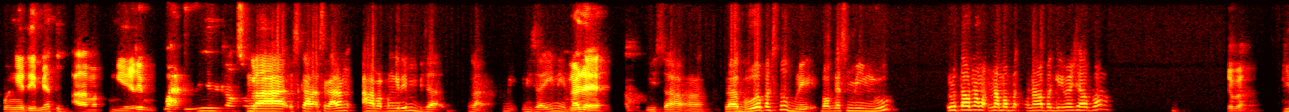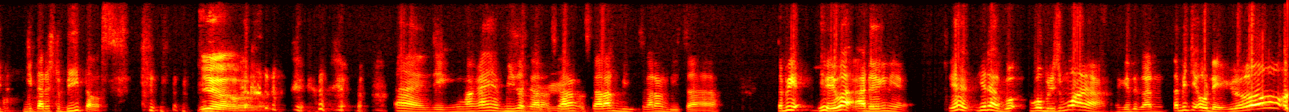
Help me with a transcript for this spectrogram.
pengirimnya tuh, alamat pengirim. Waduh, ini langsung. Enggak, sekarang sekarang alamat pengirim bisa enggak bisa ini. Nggak ada ya? Bisa. heeh. Lah gua pas tuh beli pakai seminggu. Lu tahu nama nama nama pengirimnya siapa? Coba. Git- Gitaris The Beatles. Iya. Anjing, makanya bisa sekarang sekarang sekarang sekarang bisa. Tapi ya Pak, ada yang ini ya. Ya, ya dah gua gua beli semua ya, gitu kan. Tapi COD, loh.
